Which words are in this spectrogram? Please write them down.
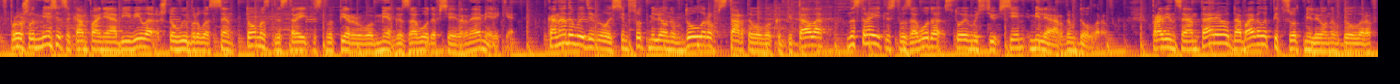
В прошлом месяце компания объявила, что выбрала Сент-Томас для строительства первого мегазавода в Северной Америке. Канада выделила 700 миллионов долларов стартового капитала на строительство завода стоимостью 7 миллиардов долларов. Провинция Онтарио добавила 500 миллионов долларов.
